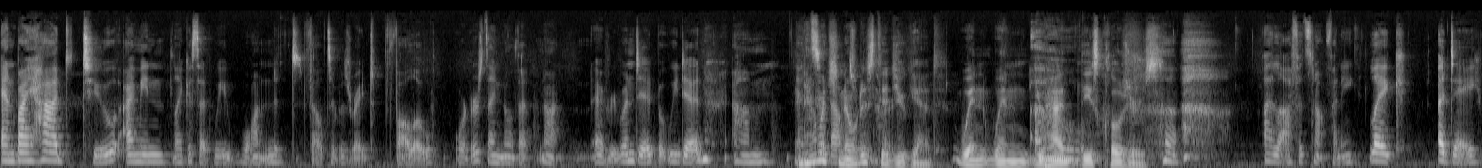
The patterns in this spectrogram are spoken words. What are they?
And by had to, I mean, like I said, we wanted, felt it was right to follow orders. I know that not everyone did, but we did. Um, And, how so much notice really did you get when when you Oh. had these closures? I laugh. It's not funny. Like a day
